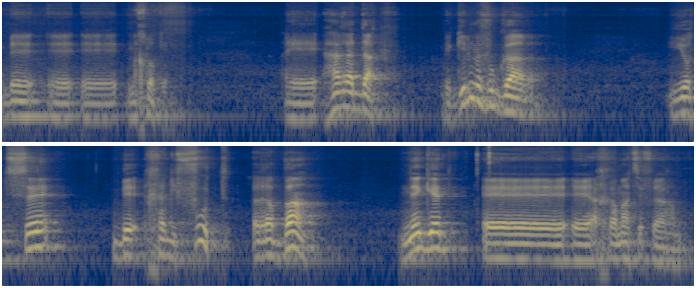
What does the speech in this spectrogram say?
במחלוקת. אה, הרד"ק בגיל מבוגר יוצא בחריפות רבה נגד אה, אה, החרמת ספרי הרמב"ם.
